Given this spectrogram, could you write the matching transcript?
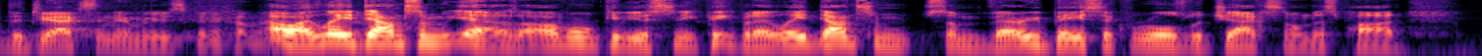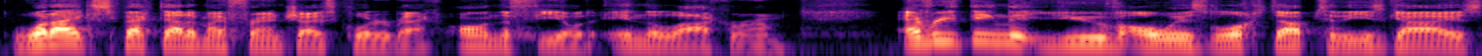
the Jackson interview is gonna come out. Oh, I laid down some. Yeah, I won't give you a sneak peek, but I laid down some some very basic rules with Jackson on this pod. What I expect out of my franchise quarterback on the field, in the locker room, everything that you've always looked up to these guys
